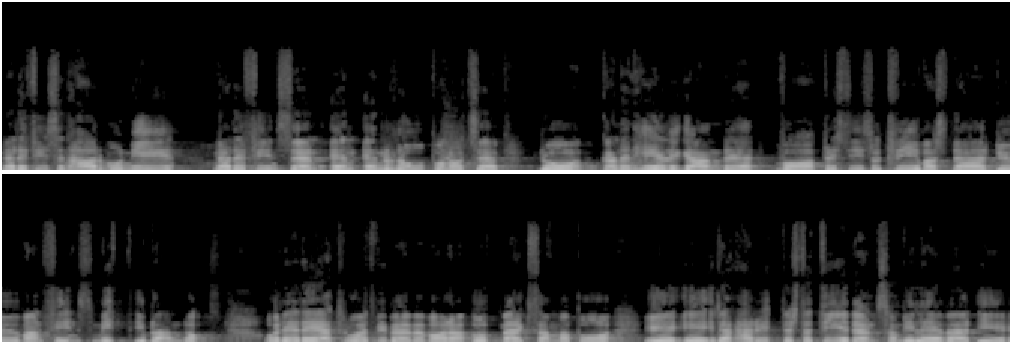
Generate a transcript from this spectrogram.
när det finns en harmoni, när det finns en, en, en ro på något sätt, då kan den helige Ande vara precis och trivas där duvan finns mitt ibland oss. Och det är det jag tror att vi behöver vara uppmärksamma på i, i den här yttersta tiden som vi lever i.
